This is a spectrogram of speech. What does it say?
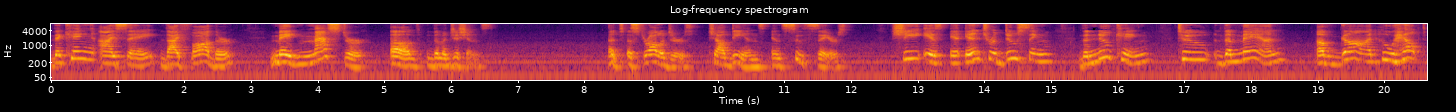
the king, I say, thy father, made master of the magicians, astrologers, Chaldeans, and soothsayers. She is introducing the new king to the man of God who helped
